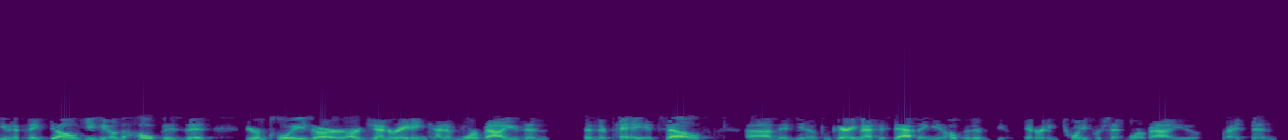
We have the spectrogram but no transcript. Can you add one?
even if they don't, you, you know, the hope is that your employees are, are generating kind of more value than, than their pay itself. Um, and, you know, comparing that to staffing, you know, hopefully they're you know, generating 20% more value, right, than,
